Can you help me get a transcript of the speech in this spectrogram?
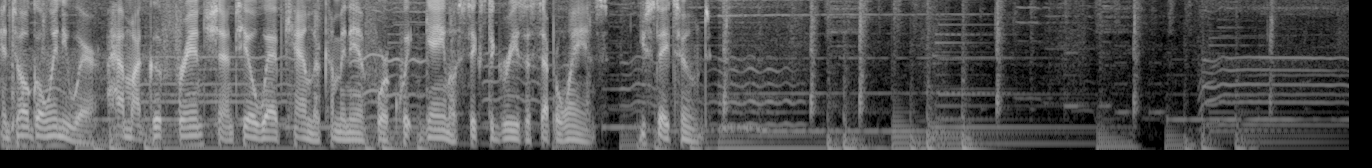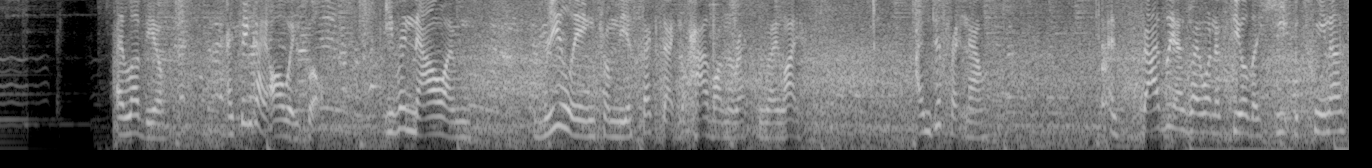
And don't go anywhere. I have my good friend Chantel Webb Candler coming in for a quick game of six degrees of separate Wayans. You stay tuned. I love you. I think I always will. Even now, I'm reeling from the effect that you have on the rest of my life. I'm different now. As badly as I want to feel the heat between us,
